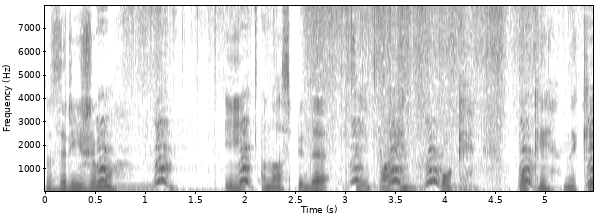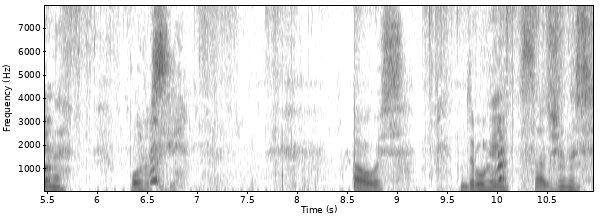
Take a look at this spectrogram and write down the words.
зріжемо. І у нас піде цей пагін поки, поки не кине порослі. А ось другий саджанець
